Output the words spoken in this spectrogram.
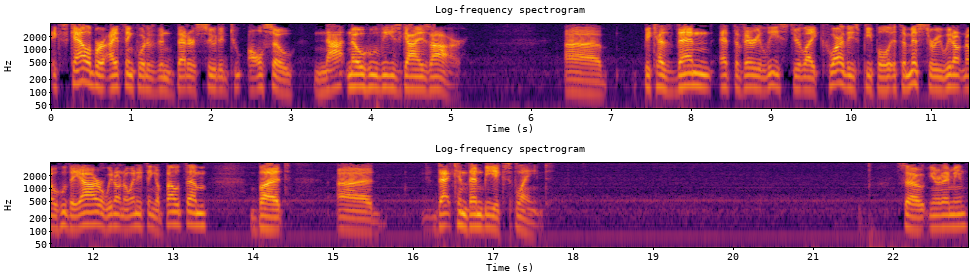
Excalibur, I think, would have been better suited to also not know who these guys are. Uh, because then, at the very least, you're like, who are these people? It's a mystery. We don't know who they are. We don't know anything about them. But uh, that can then be explained. So, you know what I mean?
